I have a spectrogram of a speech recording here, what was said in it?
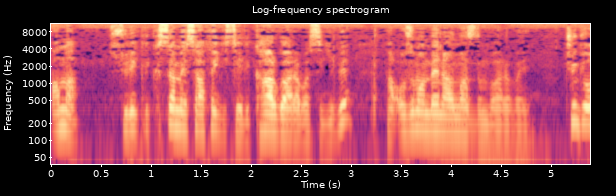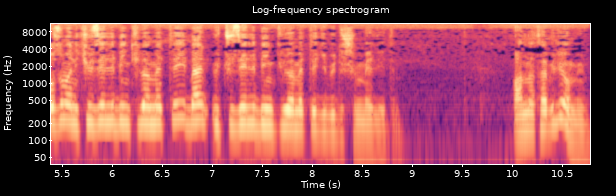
ama sürekli kısa mesafe gitseydi kargo arabası gibi ha, o zaman ben almazdım bu arabayı. Çünkü o zaman 250 bin kilometreyi ben 350 bin kilometre gibi düşünmeliydim. Anlatabiliyor muyum?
